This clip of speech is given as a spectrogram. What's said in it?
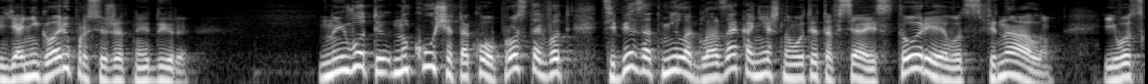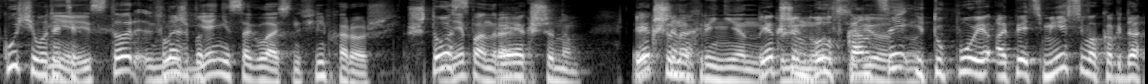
И я не говорю про сюжетные дыры. Ну и вот, ну куча такого. Просто вот тебе затмила глаза, конечно, вот эта вся история вот с финалом. И вот с кучей вот не, этих история... флешбэк- Я не согласен, фильм хороший. Что Мне с понравилось. экшеном? Экшен охрененный, Экшен блин, был вот в конце, серьезно. и тупое опять месиво, когда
